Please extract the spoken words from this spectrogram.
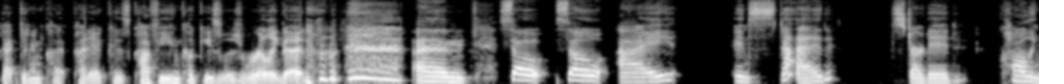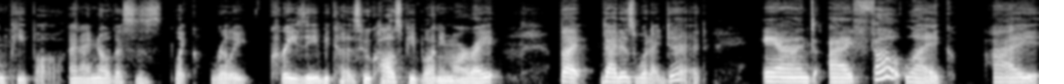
that didn't cut, cut it because coffee and cookies was really good. um, so so I instead started calling people, and I know this is like really crazy because who calls people anymore, right? But that is what I did, and I felt like I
